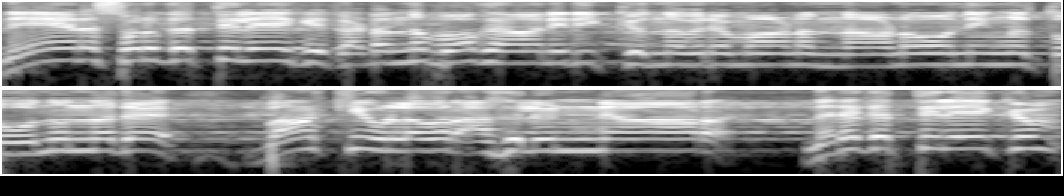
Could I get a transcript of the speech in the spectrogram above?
നേരെ സ്വർഗത്തിലേക്ക് കടന്നു പോകാനിരിക്കുന്നവരുമാണെന്നാണോ നിങ്ങൾ തോന്നുന്നത്? ബാക്കിയുള്ളവർ അഹ്ലുന്നാർ നരകത്തിലേക്കും.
